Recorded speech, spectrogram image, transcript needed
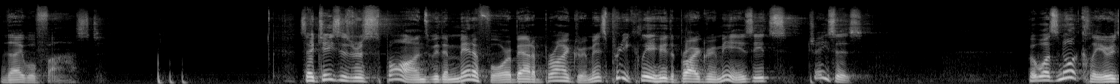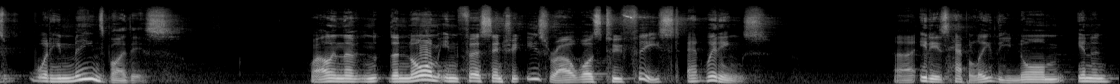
they will fast. So Jesus responds with a metaphor about a bridegroom, and it's pretty clear who the bridegroom is it's Jesus. But what's not clear is what he means by this. Well, in the, the norm in first century Israel was to feast at weddings. Uh, it is happily the norm in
